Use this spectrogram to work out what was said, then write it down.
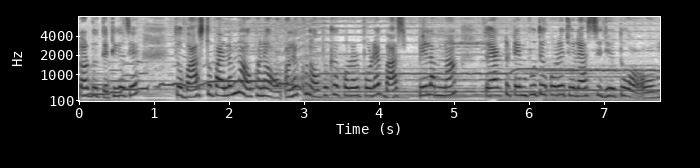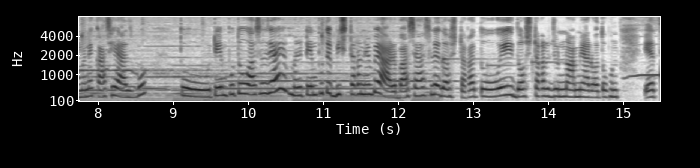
টোটোতে ঠিক আছে? তো বাস তো পাইলাম না, ওখানে অনেকক্ষণ অপেক্ষা করার পরে বাস পেলাম না। তো একটা টেম্পুতে করে চলে আসছি যেহেতু মানে কাছে আসব। তো টেম্পুতেও আসা যায় মানে টেম্পুতে বিশ টাকা নেবে আর বাসে আসলে দশ টাকা। তো ওই দশ টাকার জন্য আমি আর অতক্ষণ এত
